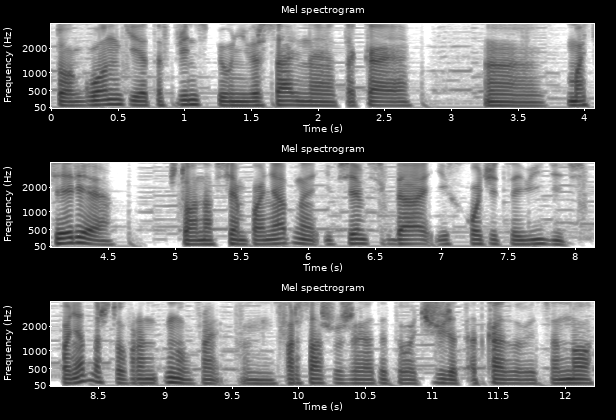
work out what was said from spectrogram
что гонки — это, в принципе, универсальная такая э, материя, что она всем понятна, и всем всегда их хочется видеть. Понятно, что фран- ну, фра- м, «Форсаж» уже от этого чуть-чуть от- отказывается, но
